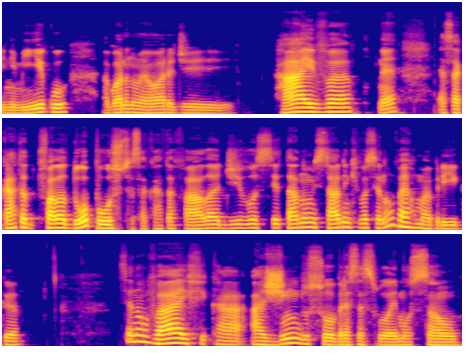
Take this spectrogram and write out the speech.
inimigo, agora não é hora de raiva, né. Essa carta fala do oposto, essa carta fala de você estar num estado em que você não vai arrumar briga, você não vai ficar agindo sobre essa sua emoção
